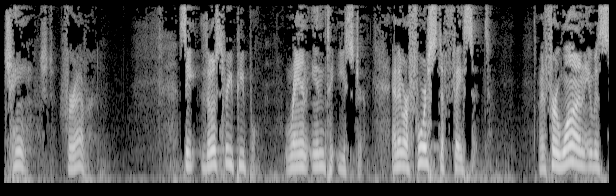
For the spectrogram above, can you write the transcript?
changed forever. See, those three people ran into Easter, and they were forced to face it. And for one, it was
